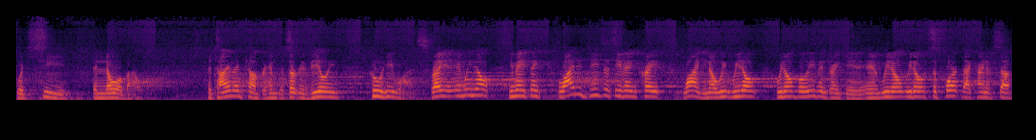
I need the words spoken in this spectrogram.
would see and know about? The time had come for him to start revealing who he was, right? And we know, you may think, why did Jesus even create wine? You know, we, we, don't, we don't believe in drinking, and we don't, we don't support that kind of stuff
